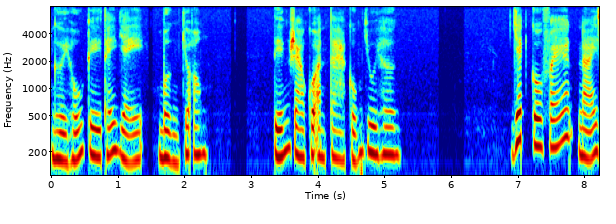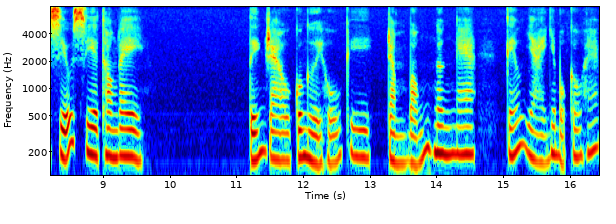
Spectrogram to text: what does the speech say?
Người hữu kỳ thấy vậy, mừng cho ông. Tiếng rao của anh ta cũng vui hơn. Dết cô phé nại xỉu xìa thòn đầy. Tiếng rao của người hữu kỳ trầm bổng ngân nga, kéo dài như một câu hát.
